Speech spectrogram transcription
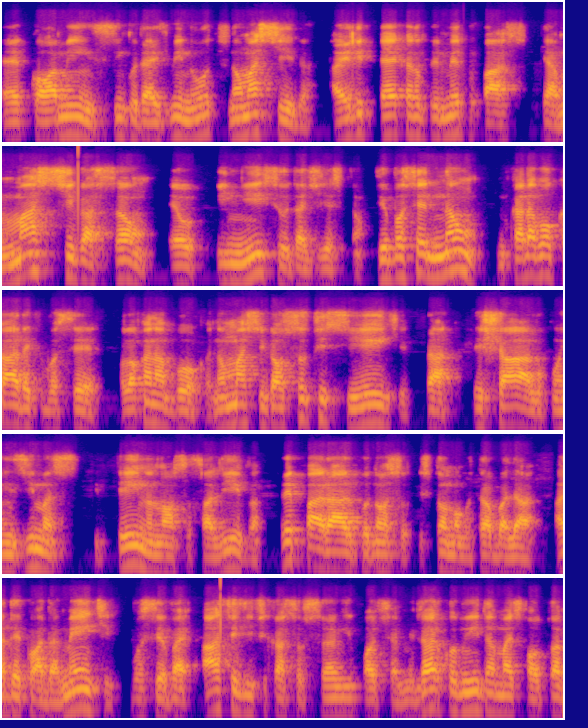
é, come em 5, 10 minutos, não mastiga. Aí ele peca no primeiro passo, que é a mastigação é o início da digestão. Se você não, em cada bocada que você coloca na boca, não mastigar o suficiente para deixá-lo com enzimas que tem na nossa saliva, preparado para o nosso estômago trabalhar adequadamente, você vai acidificar seu sangue, pode ser a melhor comida, mas faltou a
